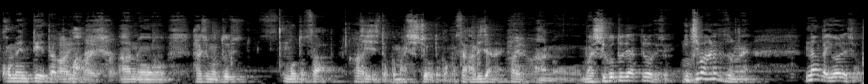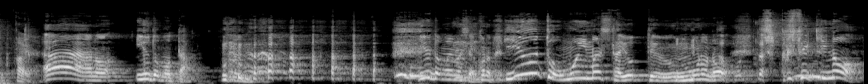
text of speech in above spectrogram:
コメンテーターと、まあ、はいはいはい。あの、橋本元さ、はい知事とか、まあ、市長とかもさ、あれじゃない。はいはいあの、まあ、仕事でやってるわけでしょ。一番腹立つのね、なんか言われるでしょ。はいああ、あの、言うと思った。言うと思いましたよ。この、言うと思いましたよっていうものの蓄積の、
